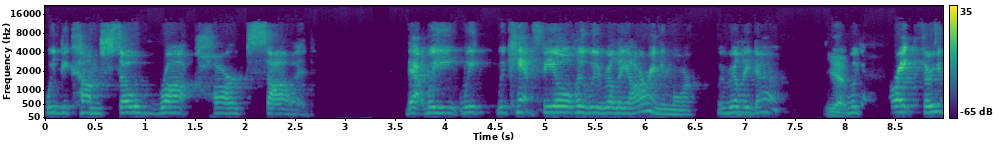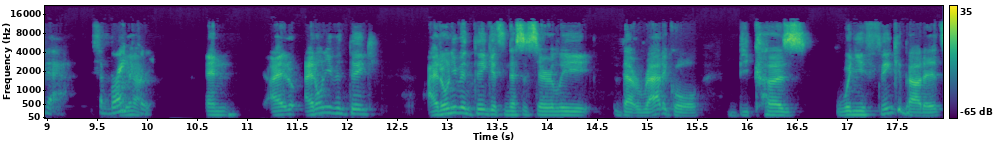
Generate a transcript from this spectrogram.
we become so rock hard solid that we we we can't feel who we really are anymore. We really don't. Yeah. We break through that. It's a breakthrough. Yeah. And I I don't even think I don't even think it's necessarily that radical because when you think about it,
